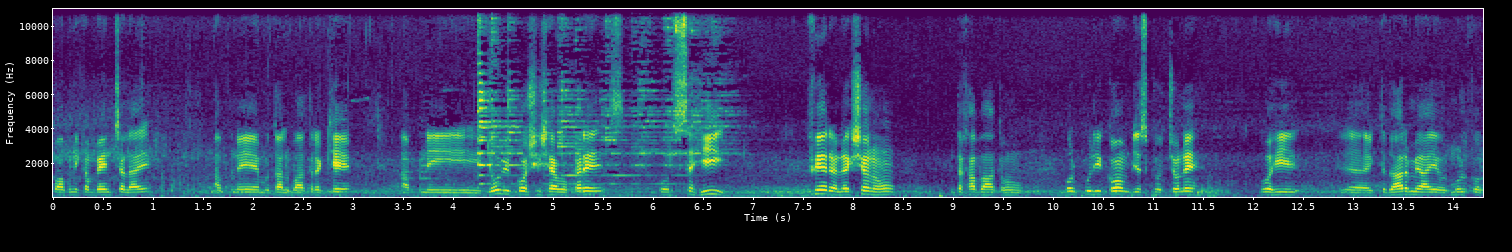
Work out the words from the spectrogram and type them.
वो अपनी कंपेन चलाए, अपने मुतालबात रखे, अपनी जो भी कोशिश है वो करे, और सही फेयर इलेक्शन हो इंतबात हों। और पूरी कौम जिसको चुने, वही इकतदार में आए और मुल्क और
